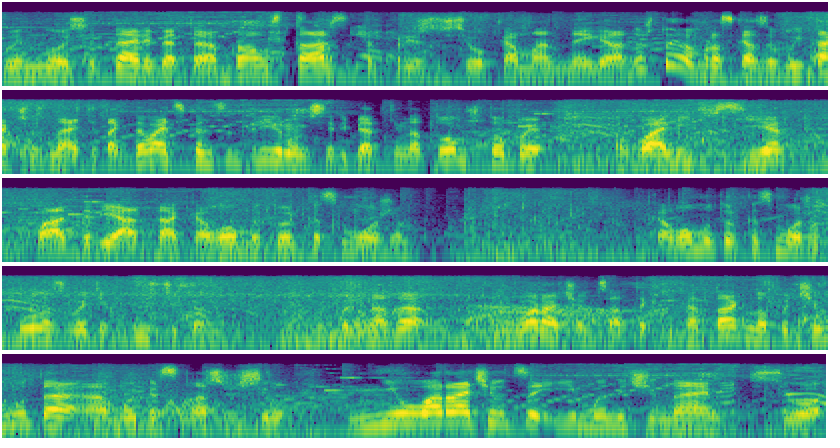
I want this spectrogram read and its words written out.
выносит. Да, ребята, Brawl Stars это прежде всего командная игра. Ну что я вам рассказываю, вы и так все знаете. Так, давайте сконцентрируемся, ребятки, на том, чтобы валить всех подряд, да, кого мы только сможем. Кого мы только сможем. Кто у нас в этих кустиках? Блин, надо уворачиваться от таких атак, но почему-то а, мой персонаж решил не уворачиваться, и мы начинаем все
